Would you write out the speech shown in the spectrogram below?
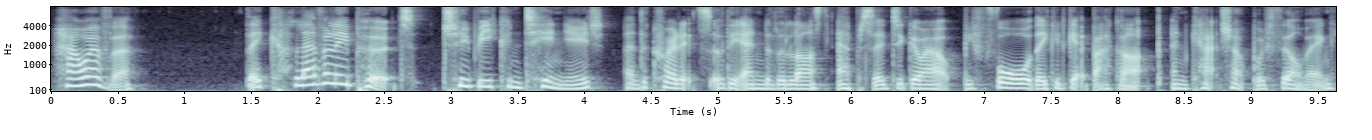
However, they cleverly put to be continued at the credits of the end of the last episode to go out before they could get back up and catch up with filming.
